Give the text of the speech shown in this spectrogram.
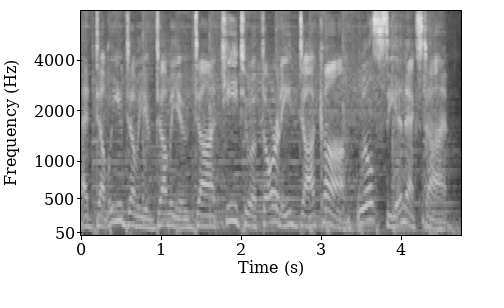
at www.keytoauthority.com. We'll see you next time.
